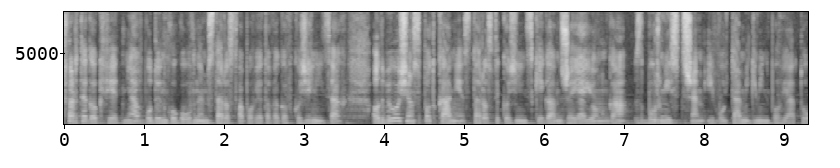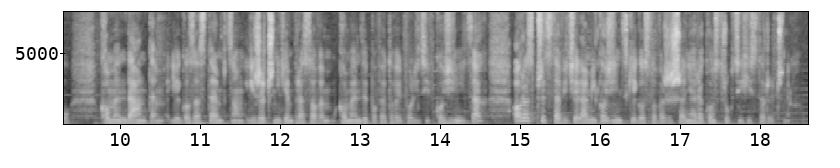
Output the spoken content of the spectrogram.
4 kwietnia w budynku głównym Starostwa Powiatowego w Kozienicach odbyło się spotkanie starosty kozienickiego Andrzeja Junga z burmistrzem i wójtami gmin powiatu, komendantem, jego zastępcą i rzecznikiem prasowym Komendy Powiatowej Policji w Kozienicach oraz przedstawicielami Kozienickiego Stowarzyszenia Rekonstrukcji Historycznych.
